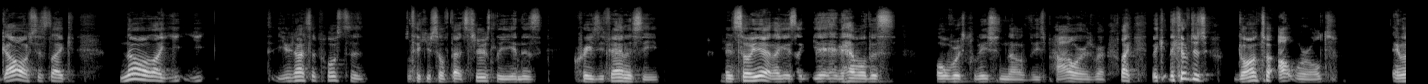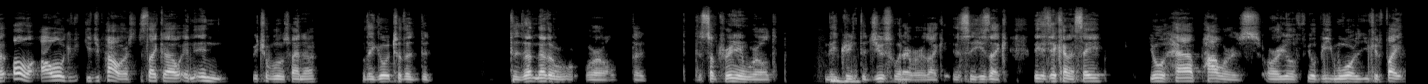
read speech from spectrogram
gauche. It's like no, like you, you're not supposed to take yourself that seriously in this crazy fantasy. Yeah. And so yeah, like it's like yeah, and have all this over explanation of these powers where like they, they could have just gone to Outworld and like, oh, I will give you powers. Just like uh, in in Retro Blue China, where they go to the the, the nether world, the the subterranean world, and they drink the juice, whatever. Like and so he's like they, they kind of say you'll have powers or you'll you'll be more you can fight.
